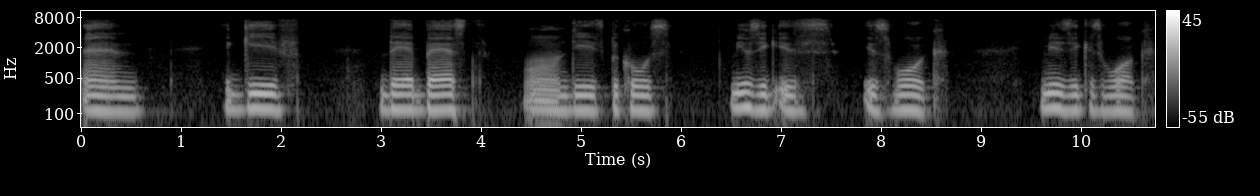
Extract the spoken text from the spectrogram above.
and give their best on this because music is is work music is work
